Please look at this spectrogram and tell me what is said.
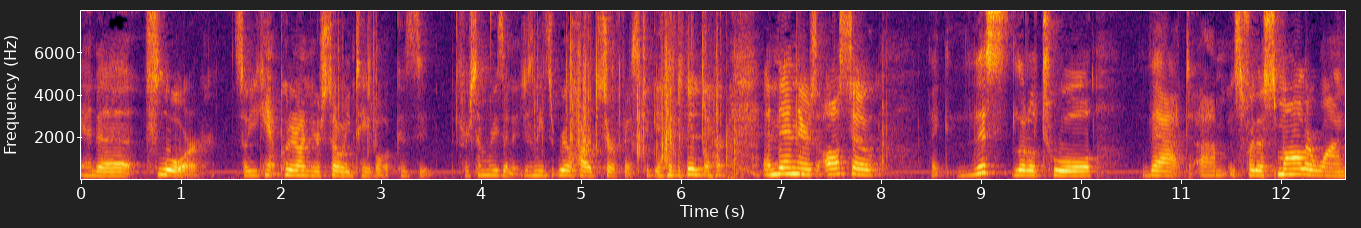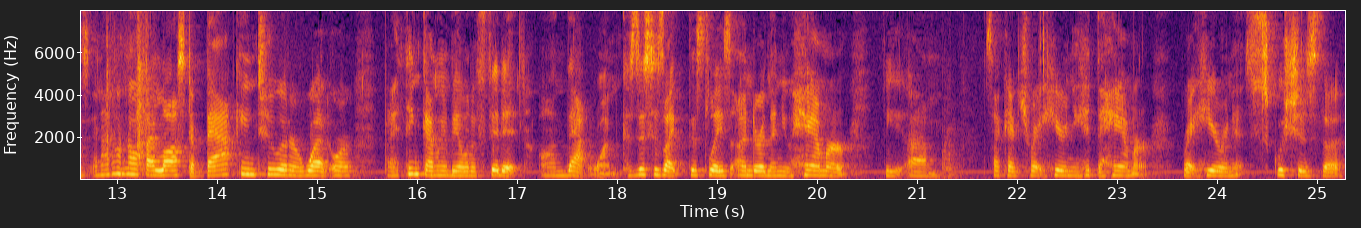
and a floor. So you can't put it on your sewing table because for some reason it just needs a real hard surface to get it in there. And then there's also like this little tool that um, is for the smaller ones. And I don't know if I lost a backing to it or what, or but I think I'm going to be able to fit it on that one because this is like this lays under and then you hammer the um, it's like right here and you hit the hammer right here and it squishes the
